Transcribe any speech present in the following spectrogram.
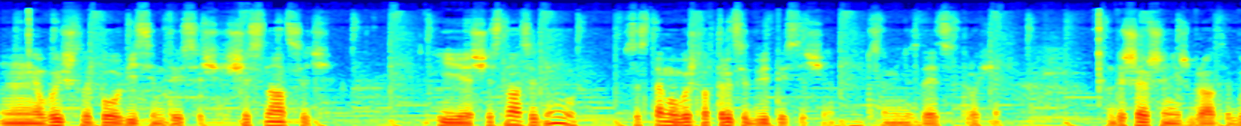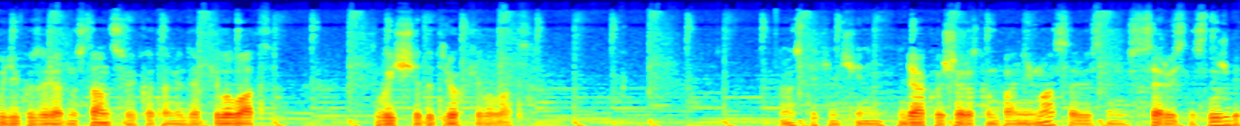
вийшли по 8 тисяч. 16 і 16, ну, система вийшла в 32 тисячі. Це мені здається трохи дешевше, ніж брати будь-яку зарядну станцію, яка там іде кіловат вище до 3 кВт. Ось таким чином. Дякую ще раз компанії МА, сервісній, сервісній службі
